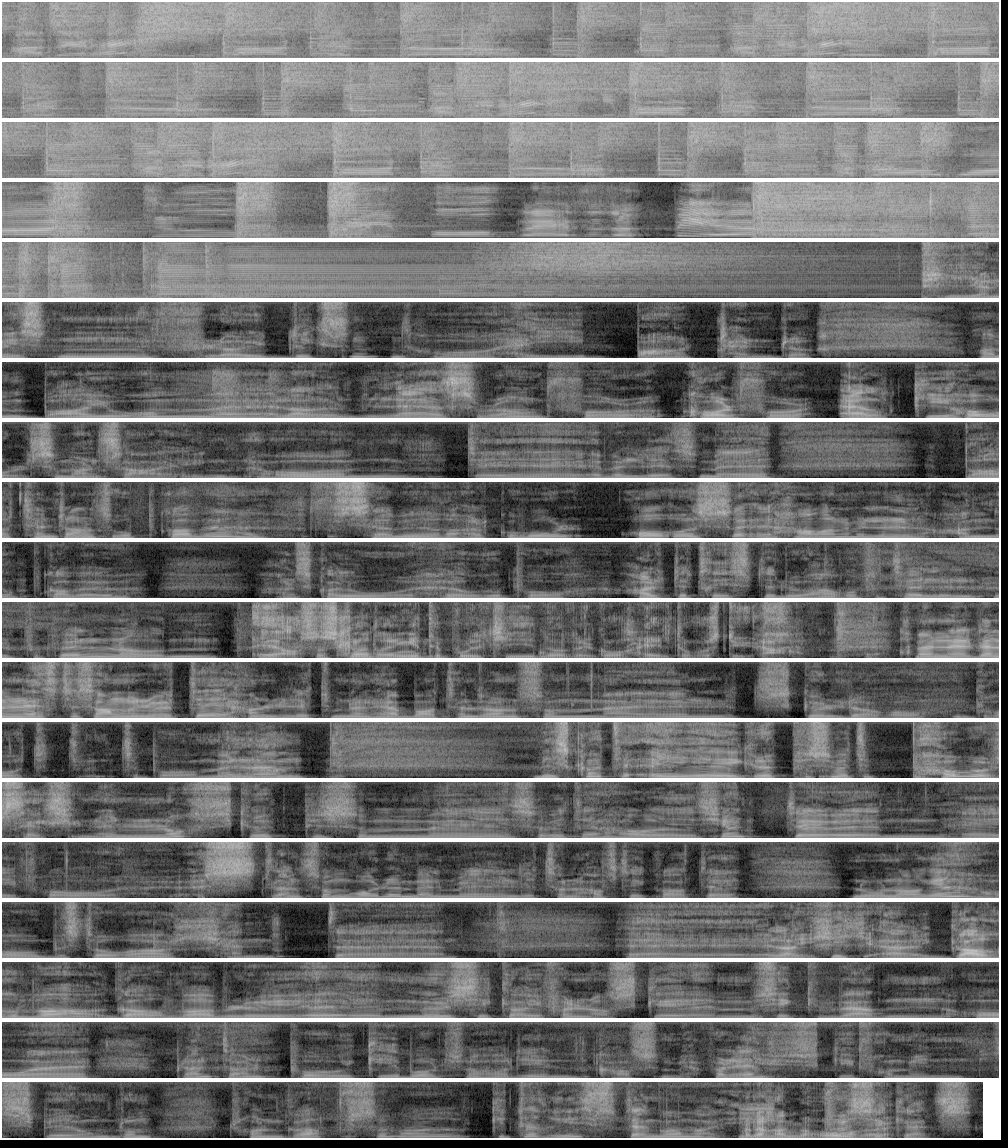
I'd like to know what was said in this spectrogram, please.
I said, hey, bartender. I said, hey, bartender. Pianisten Floyd Dixon og Hei Bartender. Han ba jo om eh, Eller last round for call for alcohol, som han sa. Og det er vel det som er bartenderens oppgave. Servere alkohol. Og så har han vel en annen oppgave òg. Han skal jo høre på alt det triste du har å fortelle utpå kvelden. Ja, så skal han ringe til politiet når det går helt over styr. Ja, men eh, den neste sangen ut, det handler litt om den her bartenderen som er en litt skulder og gråter på. Men eh, vi skal til ei eh, gruppe som heter Power Section. En norsk gruppe som, eh, så vidt jeg har skjønt, eh, er fra østlandsområdet, men med litt sånn avstikker til Nord-Norge, og består av kjente eller ikke eh, garva, garva musikere fra den norske musikkverden. Og eh, blant annet på keyboard så har de en kar som iallfall jeg husker fra min spede ungdom, Trond Graff, som var gitarist den gangen. Håret? Pussycats.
